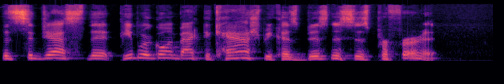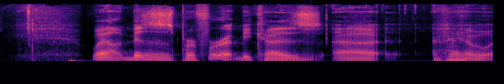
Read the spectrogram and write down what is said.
that suggests that people are going back to cash because businesses prefer it. Well, businesses prefer it because uh,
